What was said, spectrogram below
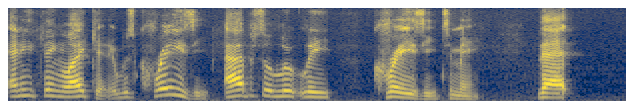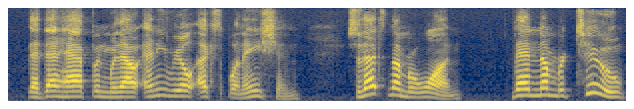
anything like it. It was crazy, absolutely crazy to me that that that happened without any real explanation. So that's number one. Then number two,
